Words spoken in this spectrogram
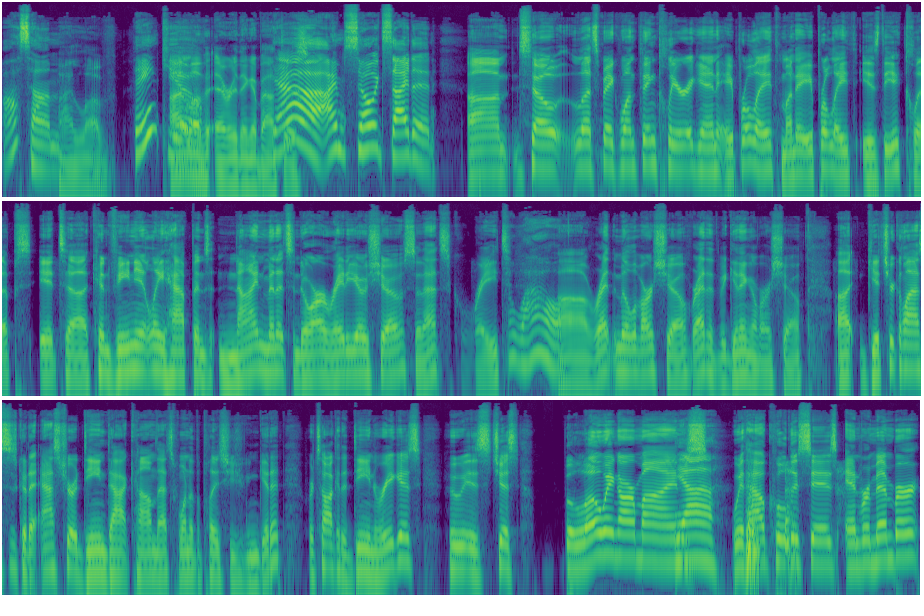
Awesome. I love Thank you. I love everything about yeah, this. Yeah, I'm so excited. Um, so let's make one thing clear again. April 8th, Monday, April 8th is the eclipse. It uh, conveniently happens nine minutes into our radio show, so that's great. Oh wow. Uh, right in the middle of our show, right at the beginning of our show. Uh, get your glasses. Go to astrodean.com. That's one of the places you can get it. We're talking to Dean Regas, who is just blowing our minds Yeah. with how cool this is. And remember,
